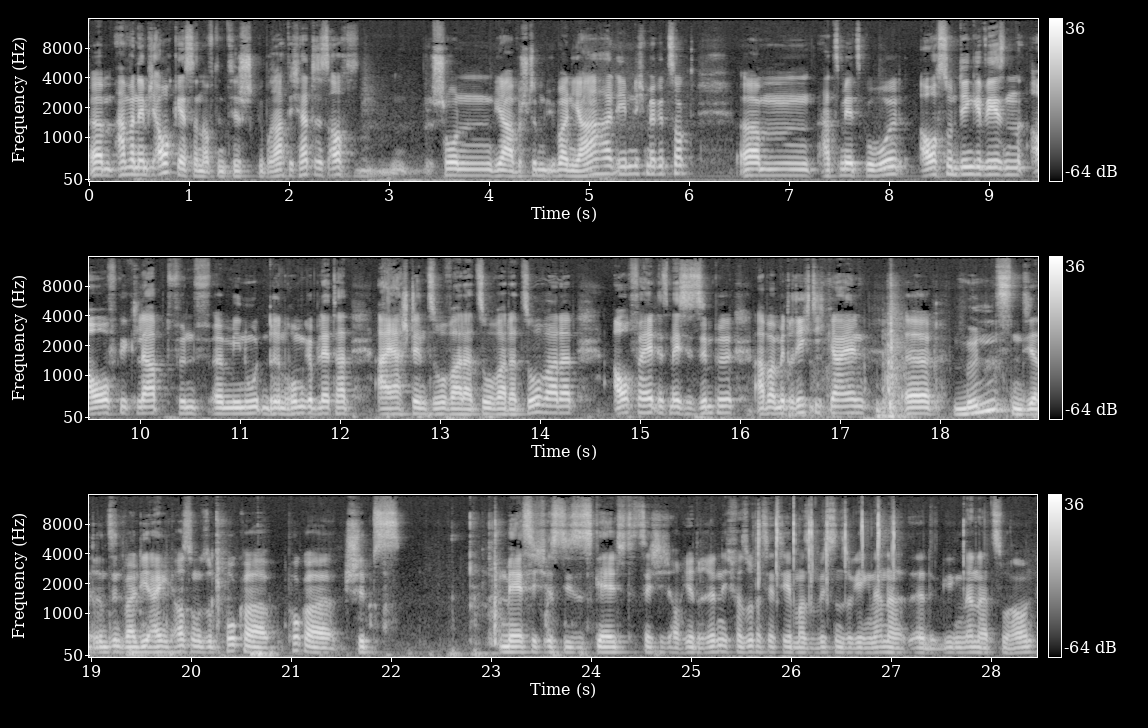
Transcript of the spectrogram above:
Ähm, haben wir nämlich auch gestern auf den Tisch gebracht. Ich hatte es auch schon, ja, bestimmt über ein Jahr halt eben nicht mehr gezockt. Ähm, hat's mir jetzt geholt. Auch so ein Ding gewesen, aufgeklappt, fünf äh, Minuten drin rumgeblättert. Ah ja, stimmt, so war das, so war das, so war das. Auch verhältnismäßig simpel, aber mit richtig geilen äh, Münzen, die da drin sind, weil die eigentlich auch so, so Poker, Poker-Chips mäßig ist dieses Geld tatsächlich auch hier drin. Ich versuche das jetzt hier mal so ein bisschen so gegeneinander, äh, gegeneinander zu hauen.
